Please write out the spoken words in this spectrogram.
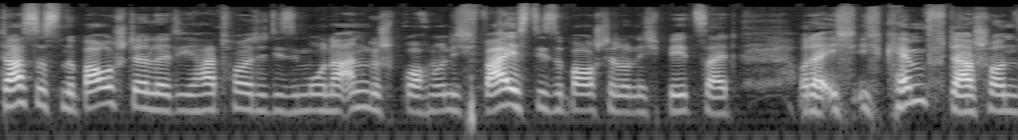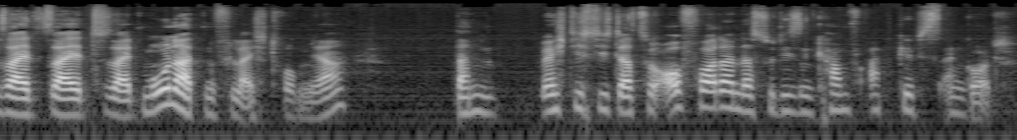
das ist eine Baustelle, die hat heute die Simone angesprochen und ich weiß diese Baustelle und ich bete seit, oder ich, ich kämpfe da schon seit, seit, seit Monaten vielleicht drum, ja, dann möchte ich dich dazu auffordern, dass du diesen Kampf abgibst an Gott,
